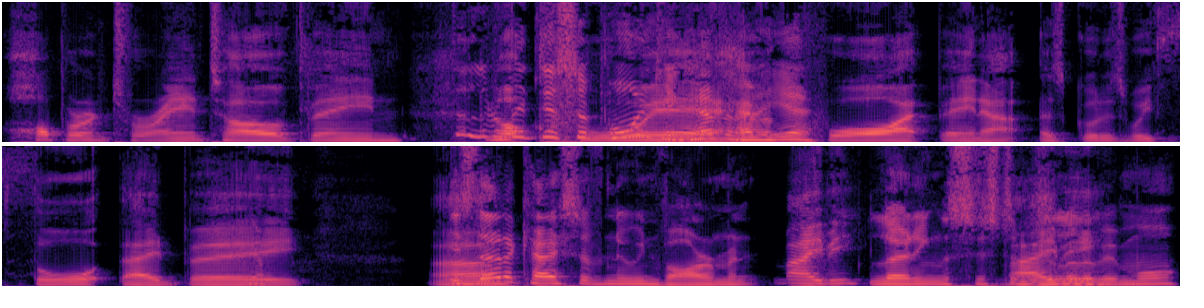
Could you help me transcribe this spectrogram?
Hopper and Taranto have been A little not bit disappointing, quite- haven't they? Yeah. quite been up as good as we thought they'd be. Is Um, that a case of new environment, maybe? learning the systems Maybe. a little bit more?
